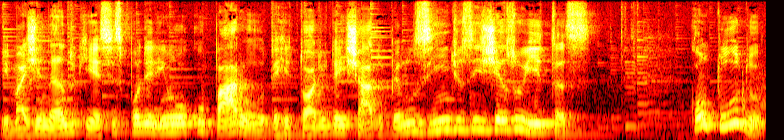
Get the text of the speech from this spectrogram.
imaginando que esses poderiam ocupar o território deixado pelos índios e jesuítas. Contudo,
